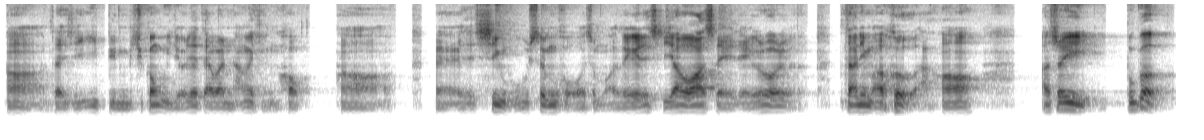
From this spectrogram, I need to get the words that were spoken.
啊，但是伊并不是讲为着咧台湾人的幸福啊，诶，幸福生活什么这个是要哇塞的，个当你嘛好啊，吼啊，所以不过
